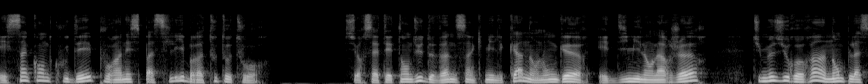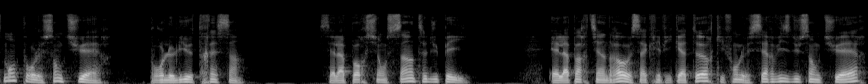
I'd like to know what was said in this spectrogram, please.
et cinquante coudées pour un espace libre tout autour. Sur cette étendue de vingt-cinq mille cannes en longueur et dix mille en largeur, tu mesureras un emplacement pour le sanctuaire, pour le lieu très saint. C'est la portion sainte du pays. Elle appartiendra aux sacrificateurs qui font le service du sanctuaire,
